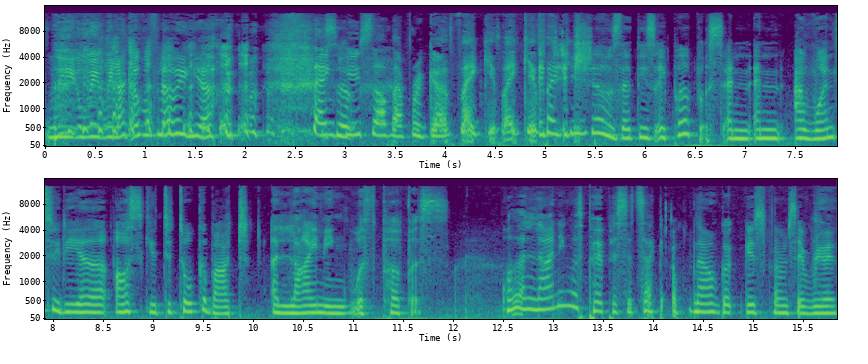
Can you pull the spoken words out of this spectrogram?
we, we we're like overflowing here Thank So- you, South Africa. Thank you, thank you, it, thank it you. shows that there's a purpose and and i want to dear ask you to talk about aligning with purpose Well, aligning with purpose, it's like oh, now I've got goosebumps everywhere.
